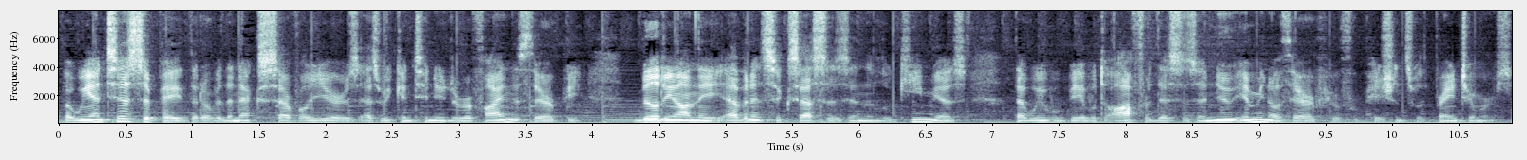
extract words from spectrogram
but we anticipate that over the next several years, as we continue to refine this therapy, building on the evident successes in the leukemias, that we will be able to offer this as a new immunotherapy for patients with brain tumors.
